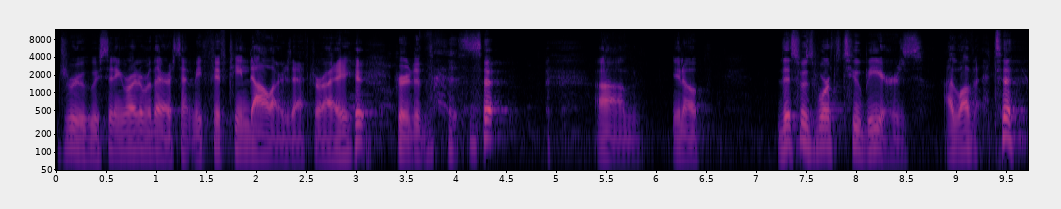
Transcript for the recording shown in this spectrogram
Drew, who's sitting right over there, sent me $15 after I created this. um, you know, this was worth two beers. I love it.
